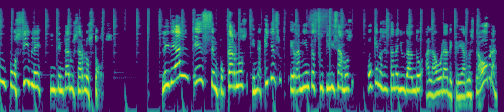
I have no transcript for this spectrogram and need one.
imposible intentar usarlos todos. La ideal es enfocarnos en aquellas herramientas que utilizamos o que nos están ayudando a la hora de crear nuestra obra.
